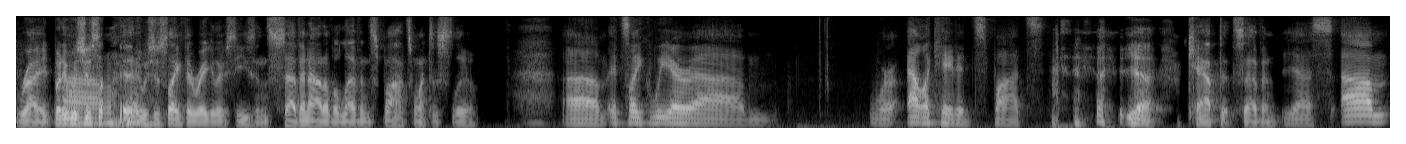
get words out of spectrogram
Right, but it was just um, like it was just like the regular season. Seven out of eleven spots went to SLU. Um, it's like we are um, we're allocated spots. yeah, capped at seven. Yes. Um,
